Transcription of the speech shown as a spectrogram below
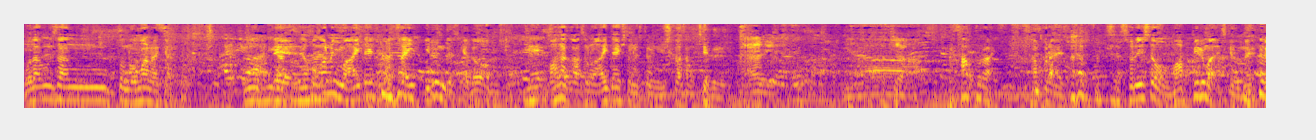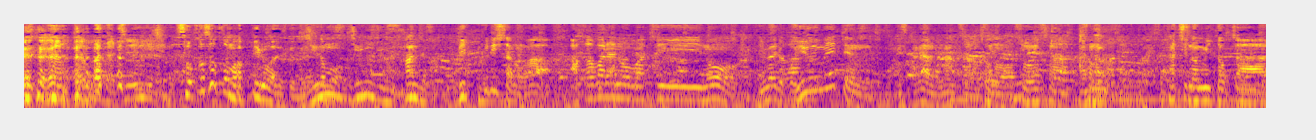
小田文さんと飲まなきゃと思ってで他にも会いたい人たくさんいるんですけど、まさかその会いたい人の一人に石川さん来てくれるあるよ。サプライズ。サプライズそれにしても真っ昼間ですけどねまだ12時そこそこ真っ昼間ですけどねでも12時半です。びっくりしたのが赤羽の町のいわゆるこう有名店ですかねあのなんつうのそのそのさその立ち飲みとか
